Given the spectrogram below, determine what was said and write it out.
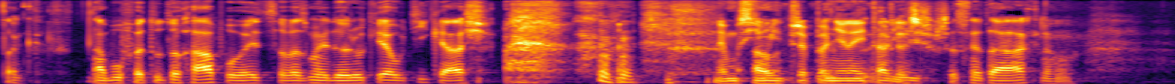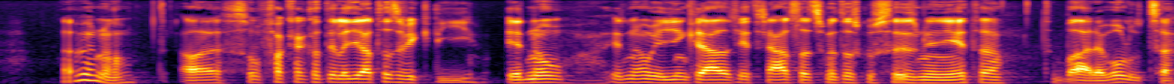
tak na bufetu to chápu, viď? co vezmeš do ruky a utíkáš. Nemusíš mít přeplněný talíř. Přesně tak, no. Nevím, no, ale jsou fakt jako ty lidi na to zvyklí. Jednou, jednou jedinkrát za těch 13 let jsme to zkusili změnit a to byla revoluce.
